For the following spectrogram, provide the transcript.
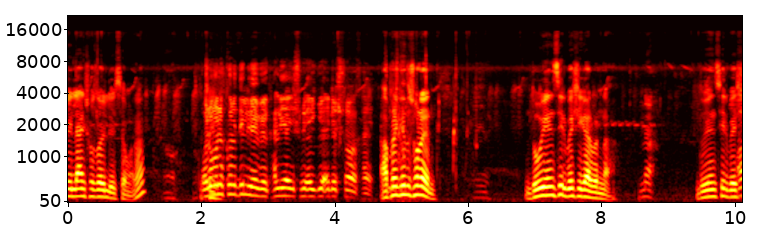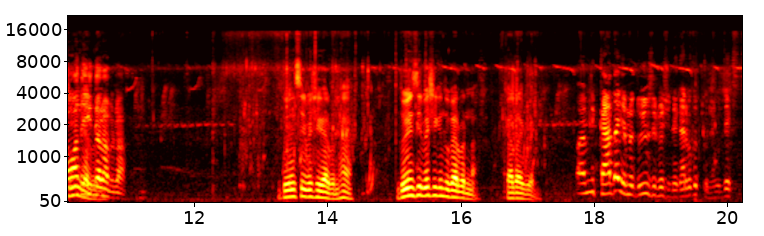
এই লাইন সোজা হইলেছে আমার হ্যাঁ? অনুমানিক করে দিলি হবে খালি এই শু- এই এইটা সহজ হয় আপনি কিন্তু শোনেন। দুই ইঞ্চির বেশি গাড়বেন না। না। দুই ইঞ্চির বেশি দুই ইঞ্চির গাড়বেন হ্যাঁ। দুই ইঞ্চির বেশি কিন্তু গাড়বেন না খেয়াল রাখবেন। এমনি কাদাই এমনি দুই ইঞ্চির বেশি নেই দেখছি।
